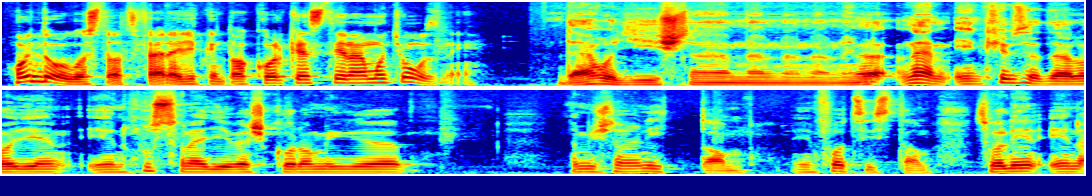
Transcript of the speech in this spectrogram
Hogy dolgoztad fel? Egyébként akkor kezdtél el motyózni? De hogy is, nem, nem, nem, nem. Nem, nem én képzeld el, hogy én, én 21 éves koromig nem is nagyon ittam. Én fociztam. Szóval én, én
